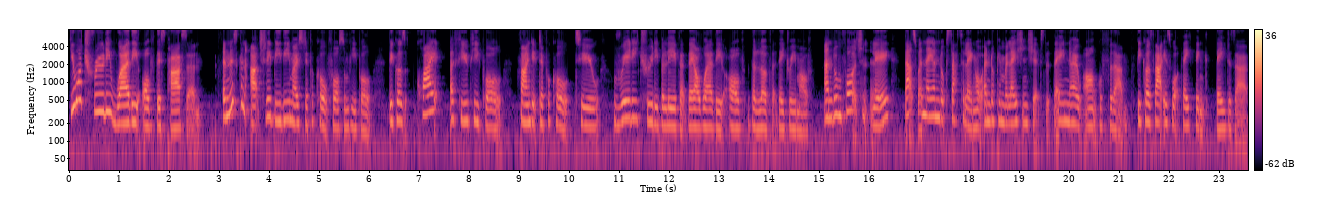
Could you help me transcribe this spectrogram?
you are truly worthy of this person. And this can actually be the most difficult for some people because quite a few people find it difficult to really truly believe that they are worthy of the love that they dream of. And unfortunately, that's when they end up settling or end up in relationships that they know aren't good for them because that is what they think they deserve.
